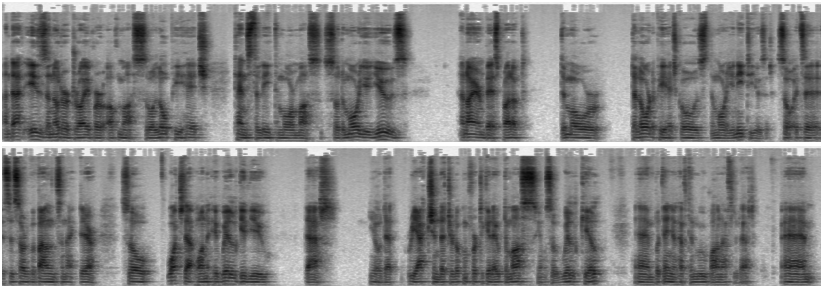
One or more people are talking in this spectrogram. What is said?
And that is another driver of moss. So a low pH tends to lead to more moss. So the more you use an iron based product, the more, the lower the pH goes, the more you need to use it. So it's a, it's a sort of a balancing act there. So watch that one. It will give you that, you know, that reaction that you're looking for to get out the moss, you know, so it will kill. Um, but then you'll have to move on after that. Um,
